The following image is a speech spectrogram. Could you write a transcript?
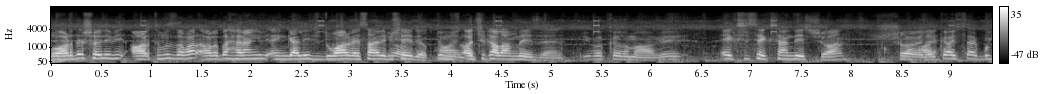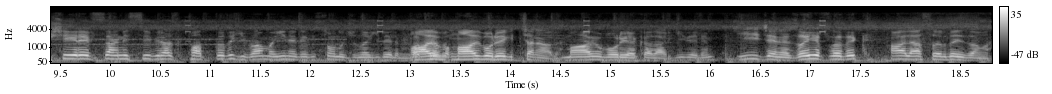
Bu arada şöyle bir artımız da var. Arada herhangi bir engelleyici duvar vesaire bir Yok, şey de yok. Dümdüz aynen. açık alandayız yani. bir bakalım abi. Eksi 80'deyiz şu an. Şöyle. Arkadaşlar bu şehir efsanesi biraz patladı gibi ama yine de bir sonucuna gidelim. mavi, Bakalım. mavi boruya gideceksin abi. Mavi boruya kadar gidelim. İyicene zayıfladık. Hala sarıdayız ama.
